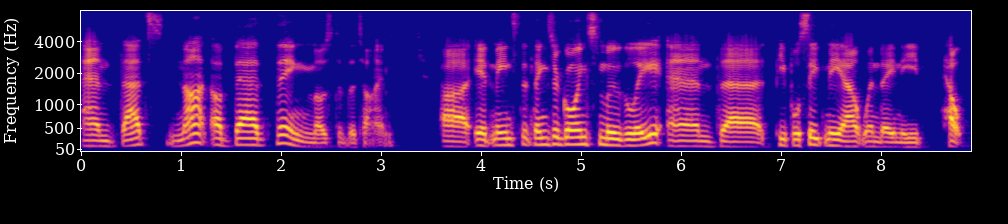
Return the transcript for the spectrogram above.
and that's not a bad thing most of the time. Uh, it means that things are going smoothly and that people seek me out when they need help.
